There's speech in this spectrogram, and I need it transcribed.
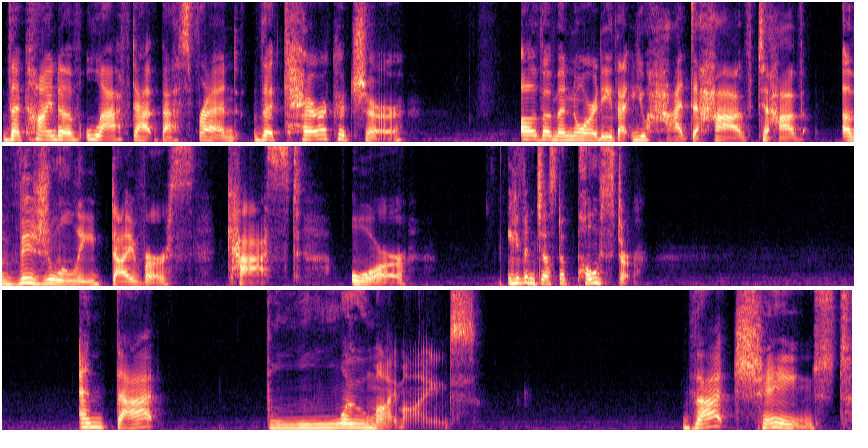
the kind of laughed at best friend, the caricature of a minority that you had to have to have a visually diverse cast or even just a poster. And that blew my mind. That changed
